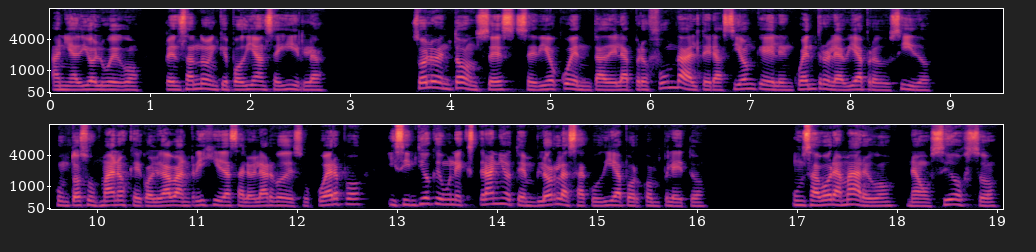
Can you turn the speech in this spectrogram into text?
añadió luego, pensando en que podían seguirla. Solo entonces se dio cuenta de la profunda alteración que el encuentro le había producido. Juntó sus manos que colgaban rígidas a lo largo de su cuerpo y sintió que un extraño temblor la sacudía por completo. Un sabor amargo, nauseoso,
